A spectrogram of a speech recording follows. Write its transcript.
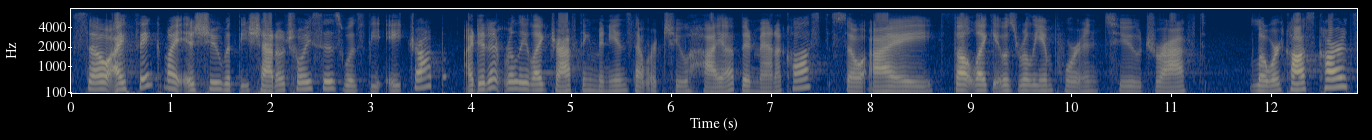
So I think my issue with the shadow choices was the 8 drop. I didn't really like drafting minions that were too high up in mana cost, so I felt like it was really important to draft lower cost cards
